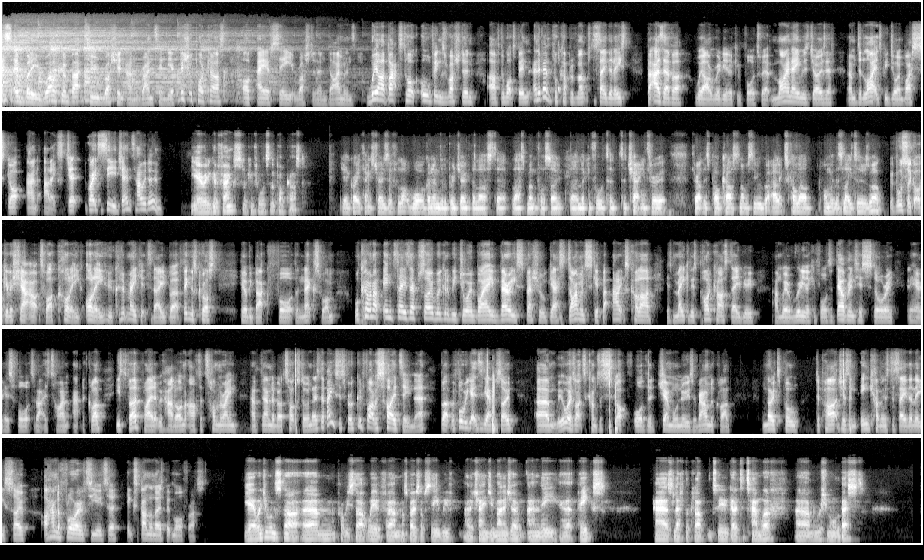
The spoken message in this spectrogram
Yes, everybody, welcome back to Rushing and Ranting, the official podcast of AFC Rushden and Diamonds. We are back to talk all things Rushden after what's been an eventful couple of months, to say the least. But as ever, we are really looking forward to it. My name is Joseph, and I'm delighted to be joined by Scott and Alex. Great to see you, gents. How are we doing? Yeah, really good. Thanks. Looking forward to the podcast. Yeah, great. Thanks, Joseph. A lot of water gone under the bridge over the last uh, last month or so. Uh, looking forward to, to chatting through it throughout this podcast. And obviously, we've got Alex Collard on with us later as well. We've also got to give a shout out to our colleague Ollie, who couldn't make it today, but fingers crossed he'll be back for the next one. Well, coming up in today's episode, we're going to be joined by a very special guest. Diamond skipper Alex Collard is making his podcast debut, and we're really looking forward to delving into his story and hearing his thoughts about his time at the club. He's the third player that we've had on after Tom Lorraine and Fernando Beltoxto, and there's the basis for a good five-a-side team there. But before we get into the episode, um, we always like to come to Scott for the general news around the club, notable departures and incomings to say the least. So I'll hand the floor over to you to expand on those a bit more for us. Yeah, where do you want to start? Um, probably start with, um, I suppose, obviously, we've had a change in manager. Andy uh, Peaks has left the club to go to Tamworth. Um, we wish him all the best.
